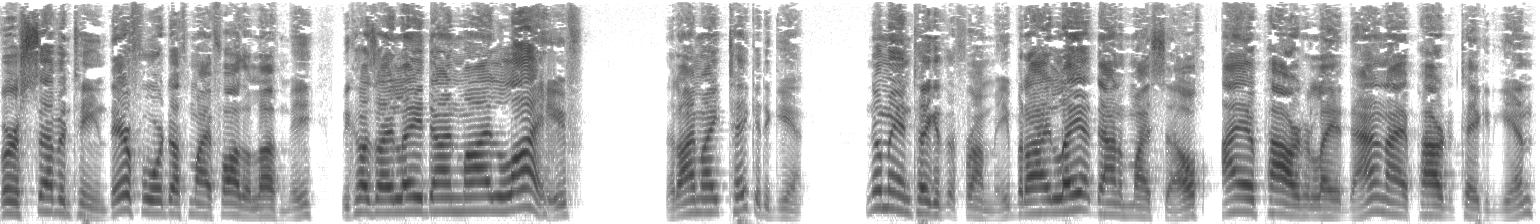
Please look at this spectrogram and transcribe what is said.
Verse 17 Therefore doth my Father love me, because I lay down my life that I might take it again. No man taketh it from me, but I lay it down of myself. I have power to lay it down, and I have power to take it again.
